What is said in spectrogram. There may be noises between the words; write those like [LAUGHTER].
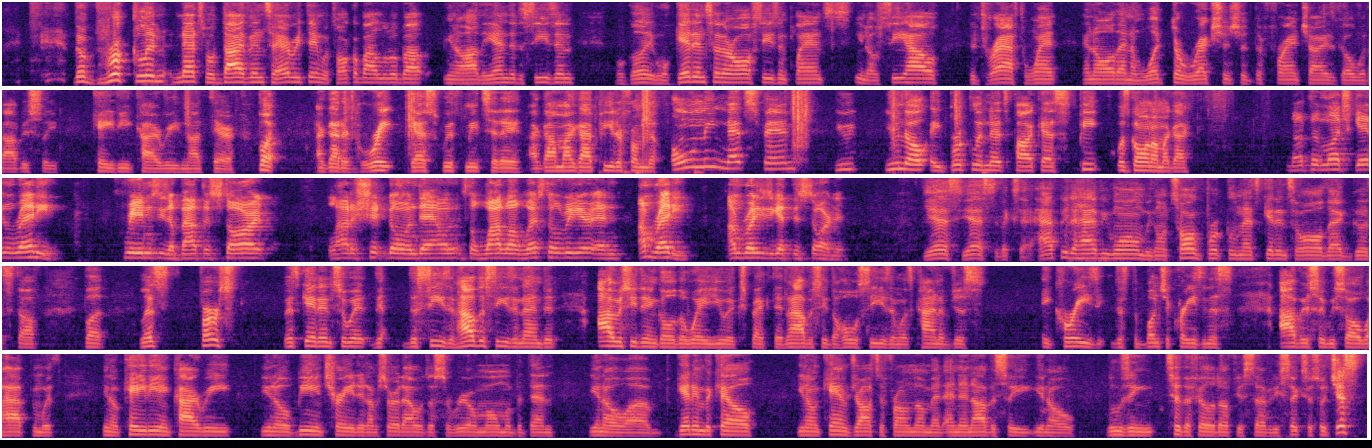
The Brooklyn Nets. We'll dive into everything. We'll talk about a little about, you know, how the end of the season. We'll go, we'll get into their off-season plans, you know, see how the draft went and all that, and what direction should the franchise go with obviously KD, Kyrie not there. But I got a great guest with me today. I got my guy Peter from the only Nets fan you you know, a Brooklyn Nets podcast. Pete, what's going on, my guy? Nothing much. Getting ready. Free agency's about to start. A lot of shit going down. It's the Wild Wild West over here, and I'm ready. I'm ready to get this started. Yes, yes. Like I said, happy to have you on. We're gonna talk Brooklyn Nets, get into all that good stuff. But let's first let's get into it. The, the season, how the season ended obviously didn't go the way you expected. And obviously the whole season was kind of just a crazy, just a bunch of craziness. Obviously, we saw what happened with, you know, KD and Kyrie, you know, being traded. I'm sure that was a surreal moment, but then, you know, uh, getting Mikal, you know, and Cam Johnson from them, and, and then obviously, you know, losing to the Philadelphia 76ers. So just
